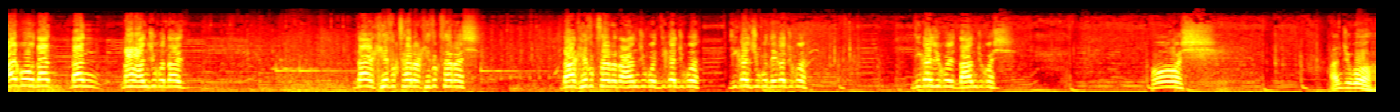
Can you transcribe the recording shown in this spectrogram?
아이고 난난난안 죽어 나. 나 계속 살아 계속 살아 씨 나 계속 살아 나 안 죽어. 니가 죽어 니가 죽어 내가 죽어. 니가 죽어 나 안 죽어 씨. 어씨. 안 죽어.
